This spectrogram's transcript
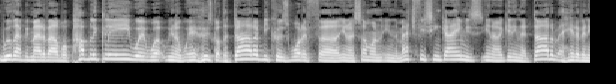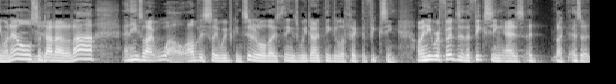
will that be made available publicly? Where, where you know, where, who's got the data? Because what if, uh, you know, someone in the match fixing game is, you know, getting that data ahead of anyone else, yeah. da da da da. And he's like, well, obviously we've considered all those things. We don't think it'll affect the fixing. I mean, he referred to the fixing as a like as a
